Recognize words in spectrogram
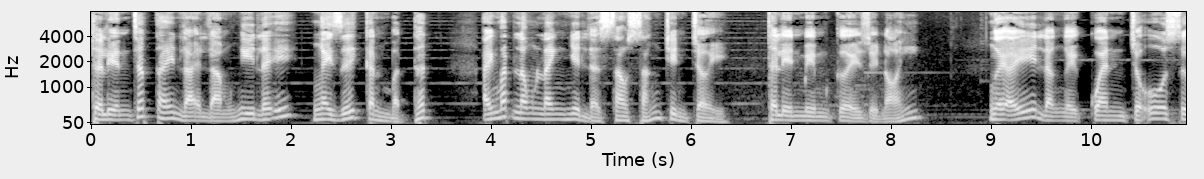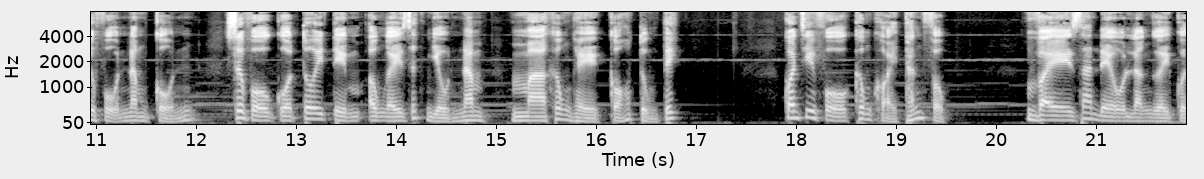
Thầy liền chấp tay lại làm nghi lễ ngay dưới căn mật thất. Ánh mắt long lanh như là sao sáng trên trời. Thầy liền mỉm cười rồi nói. Người ấy là người quen chỗ sư phụ năm cổn Sư phụ của tôi tìm ông ấy rất nhiều năm mà không hề có tung tích. Quan tri phụ không khỏi thán phục. Vậy ra đều là người của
